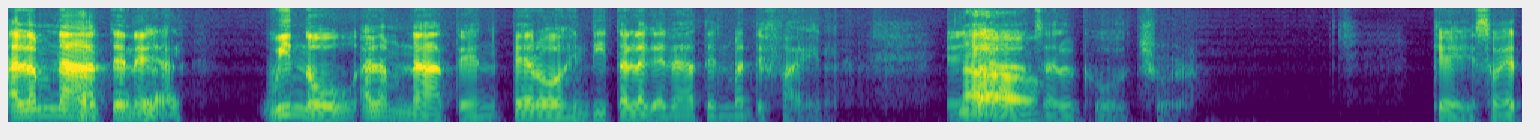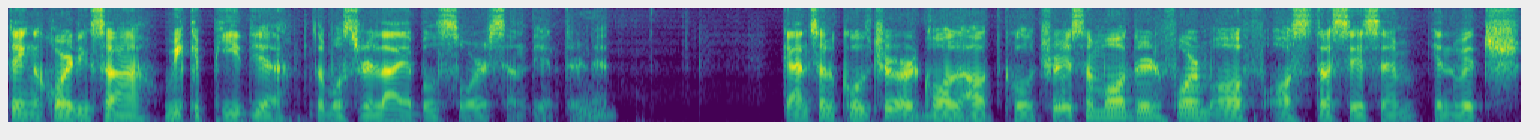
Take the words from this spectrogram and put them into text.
Alam natin eh. Or- We know, alam natin, pero hindi talaga natin ma-define. Yung Oo. cancel culture. Okay, so ito yung according sa Wikipedia, the most reliable source on the internet. Cancel culture or call-out culture is a modern form of ostracism in which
